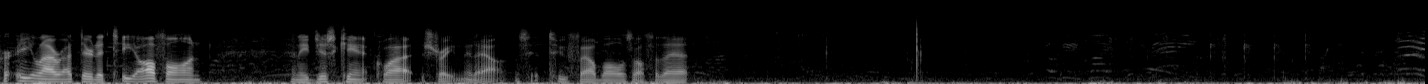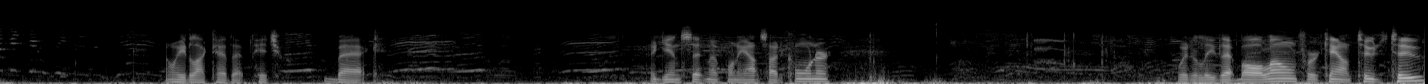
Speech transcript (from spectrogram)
for Eli right there to tee off on. And he just can't quite straighten it out. Let's hit two foul balls off of that. Oh, he'd like to have that pitch back. Again, setting up on the outside corner. Way to leave that ball alone for a count two to two.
